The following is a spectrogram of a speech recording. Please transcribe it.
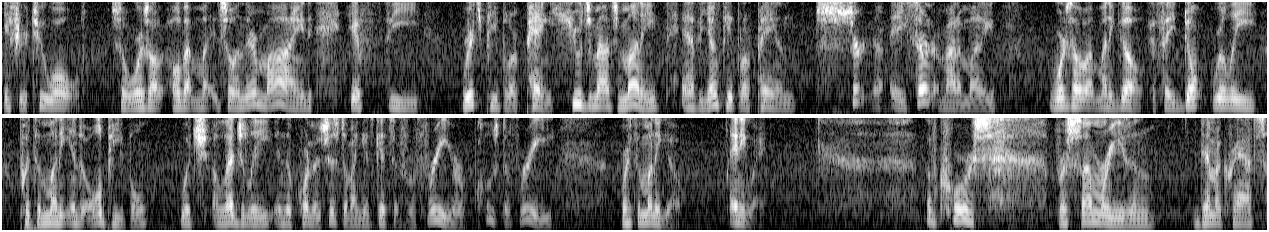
if you're too old. So where's all, all that money? So in their mind, if the rich people are paying huge amounts of money, and if the young people are paying certain a certain amount of money, where does all that money go? If they don't really put the money into old people, which allegedly in the corner of the system, I guess gets it for free or close to free, where's the money go? Anyway, of course, for some reason, Democrats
